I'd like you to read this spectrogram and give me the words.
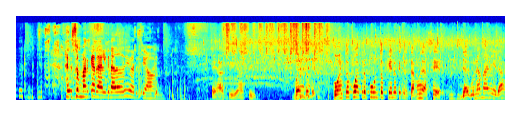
Eso marcará el grado de diversión. Es así, es así. Bueno, entonces, con estos cuatro puntos, ¿qué es lo que tratamos de hacer? De alguna manera,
